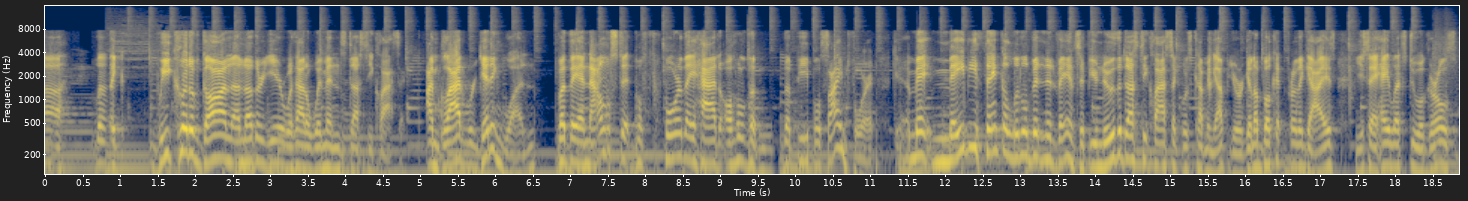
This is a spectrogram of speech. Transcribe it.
Uh like we could have gone another year without a women's Dusty Classic. I'm glad we're getting one, but they announced it before they had all the the people signed for it. May, maybe think a little bit in advance. If you knew the Dusty Classic was coming up, you were gonna book it for the guys. You say, hey, let's do a girls,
